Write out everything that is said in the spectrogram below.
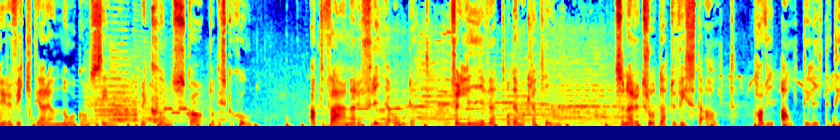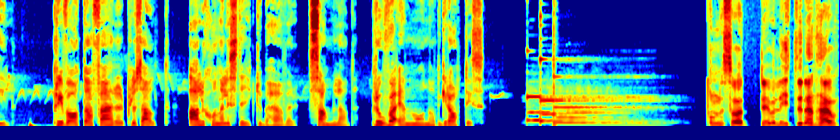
blir det viktigare än någonsin med kunskap och diskussion. Att värna det fria ordet, för livet och demokratin. Så när du trodde att du visste allt, har vi alltid lite till. Privata affärer plus allt. All journalistik du behöver, samlad. Prova en månad gratis. Så det är väl lite den här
